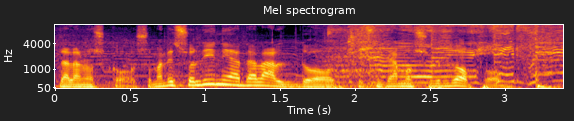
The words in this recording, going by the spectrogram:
dall'anno scorso. Ma adesso linea dall'Aldo ci sentiamo subito dopo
